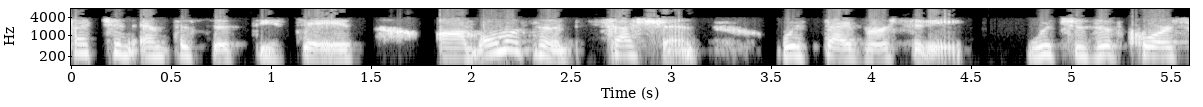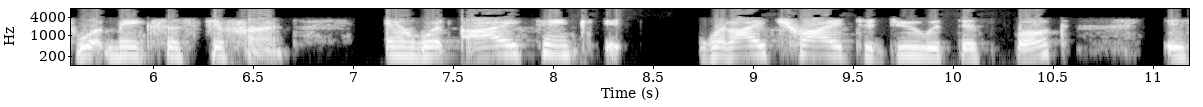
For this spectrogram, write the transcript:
such an emphasis these days, um, almost an obsession with diversity, which is, of course, what makes us different. And what I think, what I tried to do with this book is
